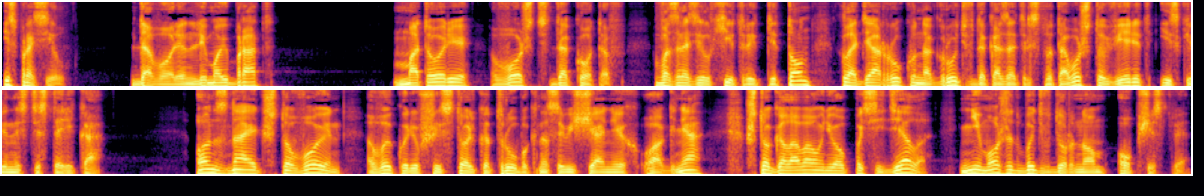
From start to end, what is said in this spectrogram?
и спросил, «Доволен ли мой брат?» «Мотори — вождь Дакотов», возразил хитрый Титон, кладя руку на грудь в доказательство того, что верит искренности старика. Он знает, что воин, выкуривший столько трубок на совещаниях у огня, что голова у него посидела, не может быть в дурном обществе.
